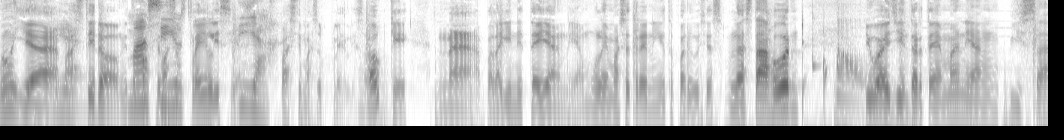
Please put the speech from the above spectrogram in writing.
Oh iya, Iya. pasti dong. Itu pasti Masih masuk us- playlist ya. Iya. Pasti masuk playlist. Hmm. Oke. Nah, apalagi nih Teyang nih yang mulai masa training itu pada usia 11 tahun di YG Entertainment yang bisa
